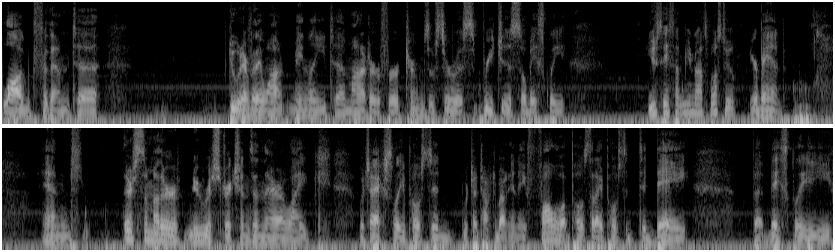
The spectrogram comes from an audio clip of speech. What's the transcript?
logged for them to do whatever they want, mainly to monitor for terms of service breaches. So basically, you say something you're not supposed to, you're banned. And there's some other new restrictions in there, like which I actually posted, which I talked about in a follow up post that I posted today. But basically,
